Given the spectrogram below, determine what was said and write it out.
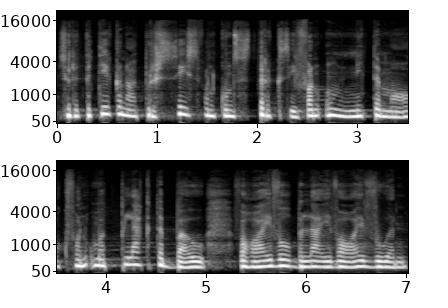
So dit beteken daai proses van konstruksie, van om nuut te maak, van om 'n plek te bou waar hy wil bly, waar hy woon.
